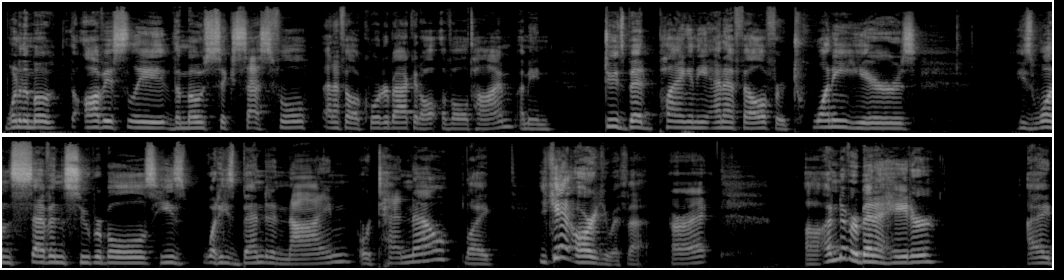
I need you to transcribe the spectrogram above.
one of the most, obviously, the most successful NFL quarterback at all, of all time. I mean, dude's been playing in the NFL for 20 years. He's won seven Super Bowls. He's what he's been to nine or 10 now. Like, you can't argue with that. All right. Uh, I've never been a hater. I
